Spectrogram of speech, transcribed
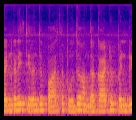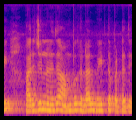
கண்களை திறந்து பார்த்தபோது அந்த காட்டுப்பன்றி அர்ஜுனனது அம்புகளால் வீழ்த்தப்பட்டது.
